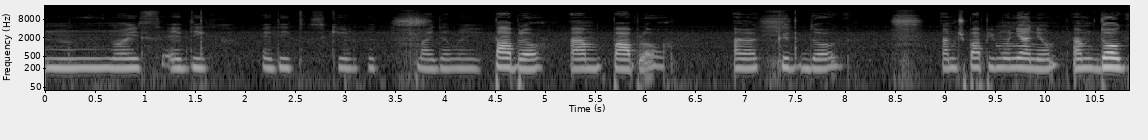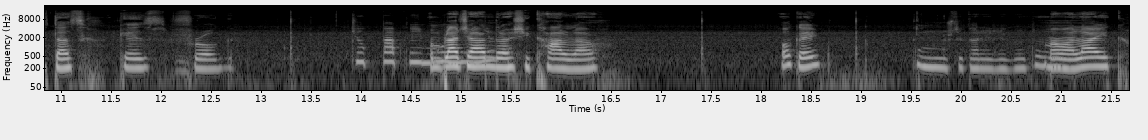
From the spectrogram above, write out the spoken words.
Mm, noise edit edit skill but by the way. Pablo, I'm Pablo. I'm a good dog. I'm Chupapi Munianiu. I'm dog task case frog. Îmi place Andra și Carla. Ok, Nu știu care e legătura. mama like.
